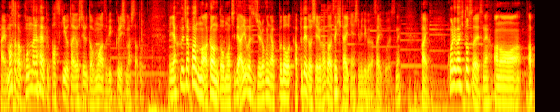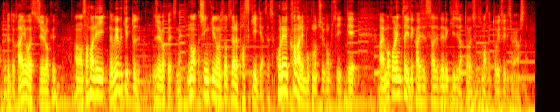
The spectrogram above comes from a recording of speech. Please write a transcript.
はい、まさかこんなに早くパスキーを対応していると思わずびっくりしましたと。Yahoo Japan のアカウントをお持ちで iOS16 にアップアップデートしている方はぜひ体験してみてくださいということですね。はい。これが一つですね、あのー、Apple とか iOS16、あのサファリ、WebKit16 ですね、の新機能の一つであるパスキーってやつです。これかなり僕も注目していて、はいまあ、これについて解説されている記事だったので、ちょっとすみません、飛びついてしまいました。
